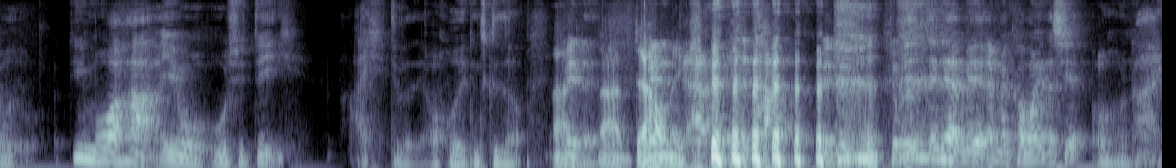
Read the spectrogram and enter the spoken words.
rod. Din mor har jo OCD. Nej, det ved jeg overhovedet ikke en skid om. Nej, øh, nej, det har hun men, ikke. Nej, men det, du ved, det der med, at man kommer ind og siger, åh nej,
